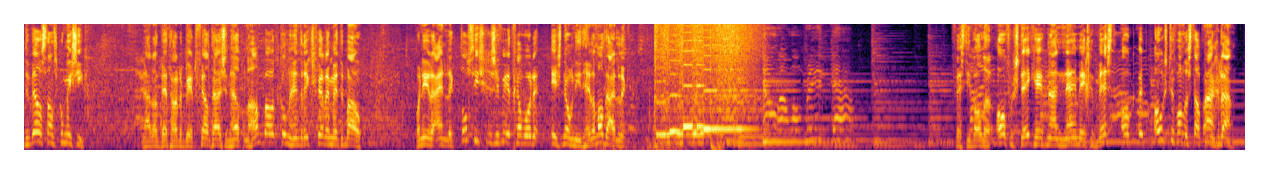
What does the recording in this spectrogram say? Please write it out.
de welstandscommissie. Nadat wethouder Beert Veldhuis een helpende hand bood, kon Hendricks verder met de bouw. Wanneer er eindelijk tosti's geserveerd gaan worden, is nog niet helemaal duidelijk. Festival de Oversteek heeft na Nijmegen-West ook het oosten van de stad aangedaan.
